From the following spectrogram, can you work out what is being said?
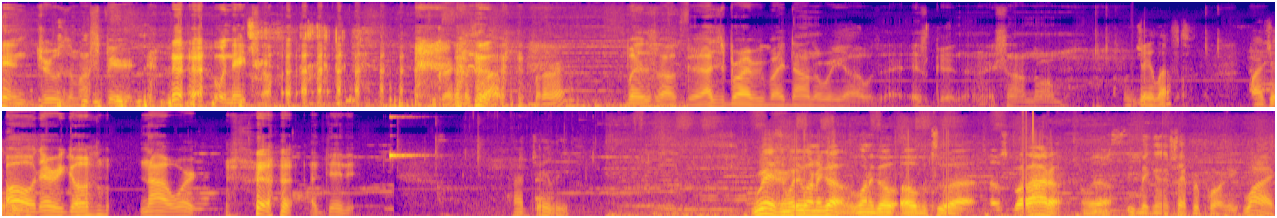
and Drew's in my spirit when they talk. Great, that's loud, but all right. But it's all good. I just brought everybody down to where y'all was at. It's good now. It sounds normal. When Jay left. Why Jay? Oh, leave? there we go. Now it worked. I did it. how'd Jay leave? Risen, where you want to go? You want to go over to uh, no squad or well? He's making a separate party. Why?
